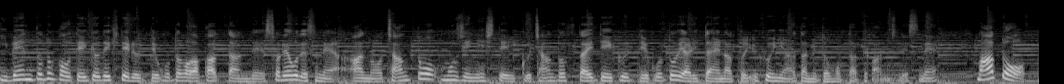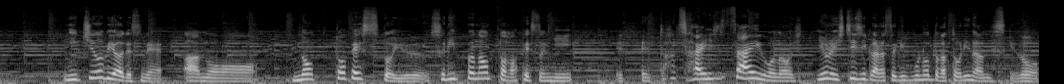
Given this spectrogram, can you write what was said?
イベントとかを提供できてるっていうことが分かったんでそれをですねあのちゃんと文字にしていくちゃんと伝えていくっていうことをやりたいなというふうに改めて思ったって感じですね。まあ、あと日曜日はですねあのノットフェスというスリップノットのフェスにええっと、最後の夜7時からスリップノートが鳥なんですけど、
